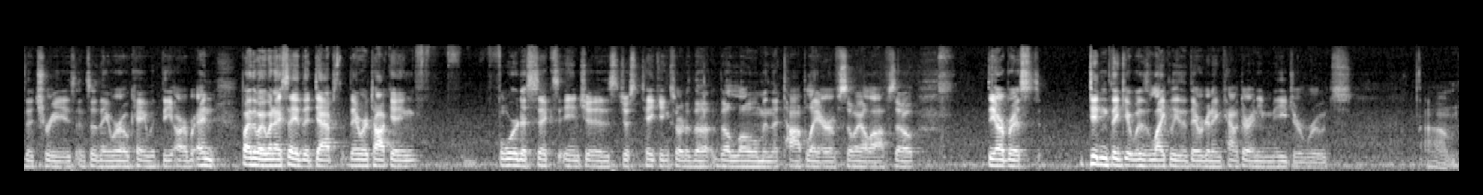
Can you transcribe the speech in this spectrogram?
the trees, and so they were okay with the arbor. And by the way, when I say the depth, they were talking four to six inches, just taking sort of the, the loam and the top layer of soil off. So the arborist didn't think it was likely that they were gonna encounter any major roots. Um,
